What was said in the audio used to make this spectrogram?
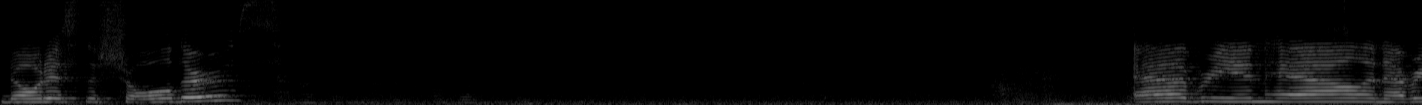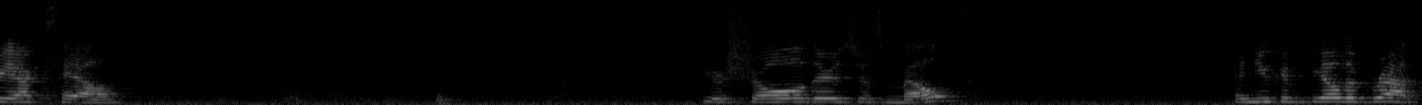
Notice the shoulders. Every inhale and every exhale. Your shoulders just melt. And you can feel the breath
